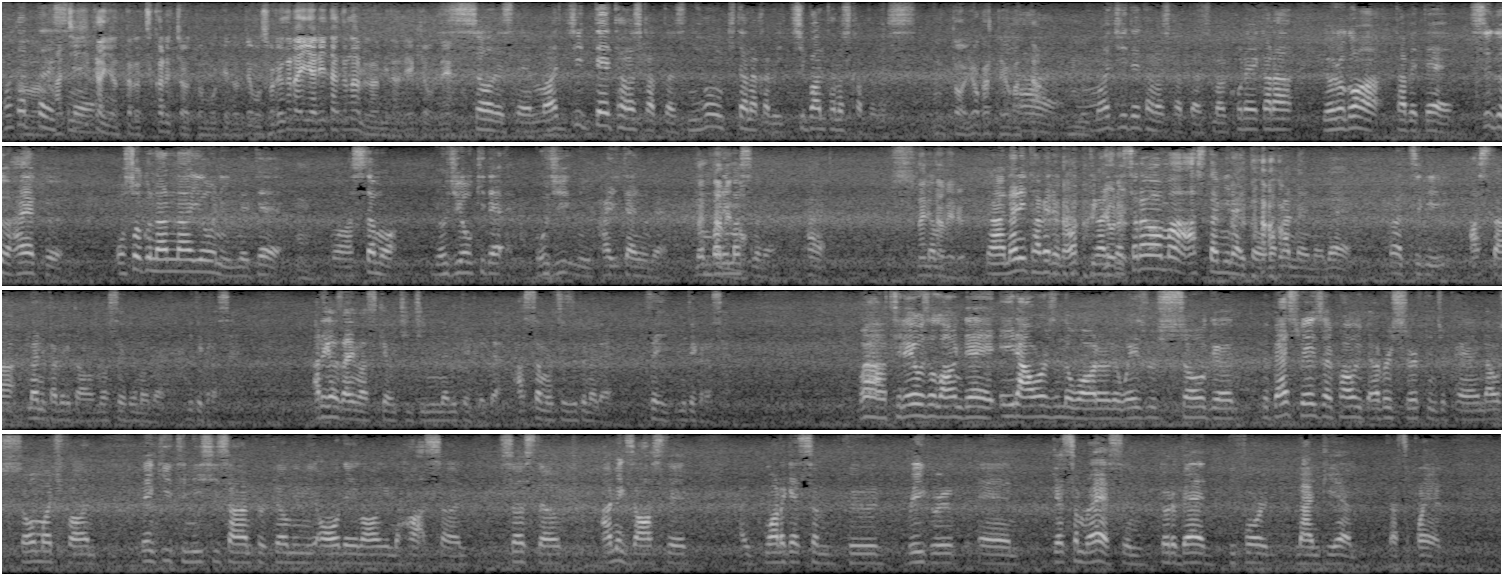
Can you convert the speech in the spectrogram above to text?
やばかったですね。8時間やったら疲れちゃうと思うけどでもそれぐらいやりたくなる波だね今日ね。そうですね。マジで楽しかったです。日本来た中で一番楽しかったです。本当よかったよかった、はい、うん。もうマジで楽しかったです、まあ、これから夜ご飯食べてすぐ早く遅くならないように寝てもう明日も4時起きで5時に入りたいので頑張りますのではい何食べる？あ何食べるの？って言われて夜それはまあ明日見ないと分かんないので まあ次明日何食べるかを載せるので見てくださいありがとうございます今日一日みんな見てくれて明日も続くのでぜひ見てください Wow, today was a long day. Eight hours in the water. The waves were so good. The best waves I've probably ever surfed in Japan. That was so much fun. Thank you to Nishi-san for filming me all day long in the hot sun. So stoked. I'm exhausted. I want to get some food, regroup, and get some rest and go to bed before 9 p.m. That's the plan.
